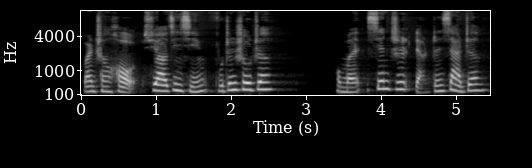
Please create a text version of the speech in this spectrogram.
完成后需要进行浮针收针，我们先织两针下针。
